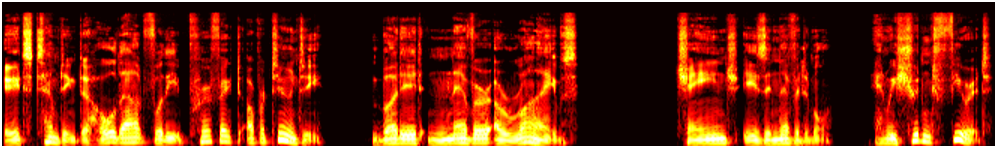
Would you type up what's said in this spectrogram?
It's tempting to hold out for the perfect opportunity, but it never arrives. Change is inevitable, and we shouldn't fear it.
